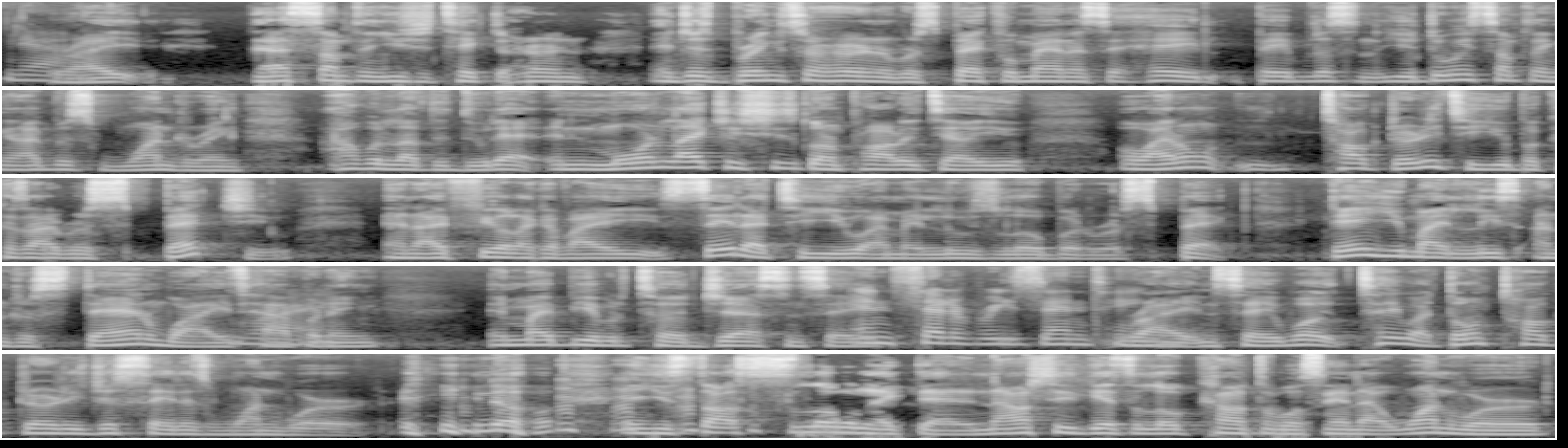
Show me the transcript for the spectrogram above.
yeah. right? That's something you should take to her and, and just bring to her in a respectful manner and say, hey, babe, listen, you're doing something and I'm just wondering. I would love to do that. And more likely, she's going to probably tell you, oh, I don't talk dirty to you because I respect you. And I feel like if I say that to you, I may lose a little bit of respect. Then you might at least understand why it's Right. happening and might be able to adjust and say, Instead of resenting. Right, and say, well, tell you what, don't talk dirty, just say this one word, you know, and you start slow like that. And now she gets a little comfortable saying that one word,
